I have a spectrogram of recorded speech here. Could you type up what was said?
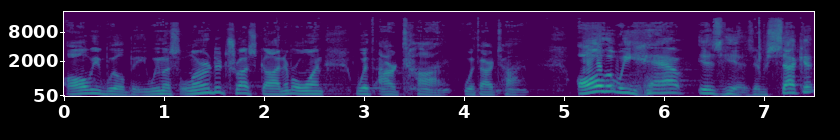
all we will be. We must learn to trust God, number one, with our time, with our time. All that we have is His. Every second,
